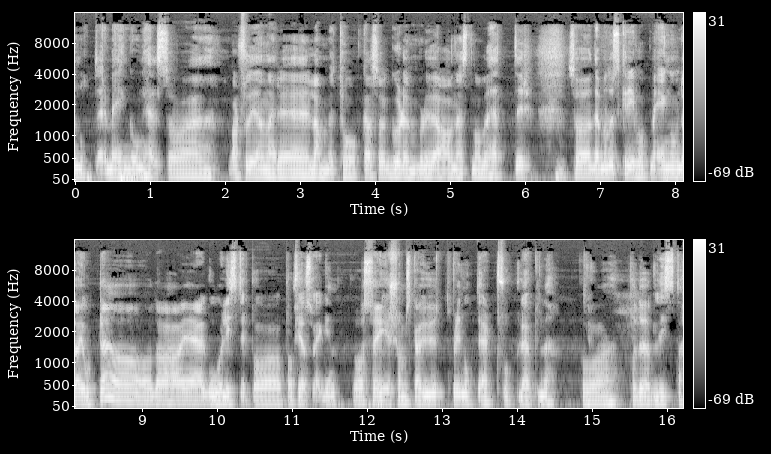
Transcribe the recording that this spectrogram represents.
notere med en gang, helst så I hvert fall i den der eh, lammetåka så glemmer du av nesten hva du heter. Så det må du skrive opp med en gang du har gjort det, og, og da har jeg gode lister på, på fjøsveggen. Og søyer som skal ut, blir notert fortløpende på, på dødelista.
